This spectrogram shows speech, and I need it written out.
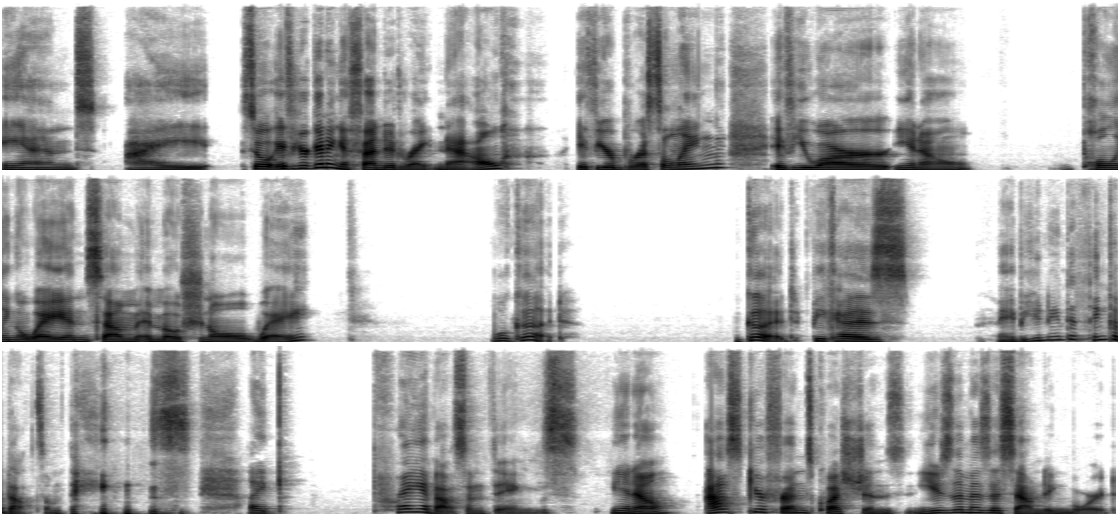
And I so if you're getting offended right now, if you're bristling, if you are, you know, pulling away in some emotional way, well, good. Good, because maybe you need to think about some things. like, pray about some things, you know? Ask your friends questions, use them as a sounding board.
